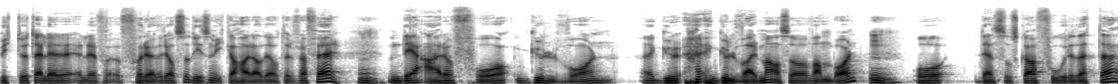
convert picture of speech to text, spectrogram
bytte ut, eller, eller for, for øvrig også de som ikke har radiatorer fra før, det er å få gulvvåren, gullvarme, altså vannbåren, og den som skal fòre dette,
